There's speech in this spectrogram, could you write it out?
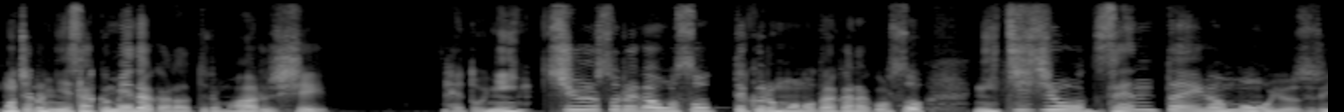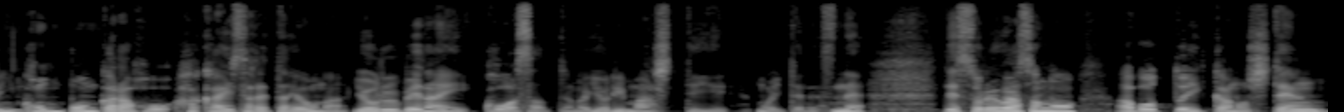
もちろん2作目だからっていうのもあるしえっと、日中それが襲ってくるものだからこそ日常全体がもう要するに根本から破壊されたようなよるべない怖さっていうのがより増してもいてですね。でそれはそのアボット一家の視点、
